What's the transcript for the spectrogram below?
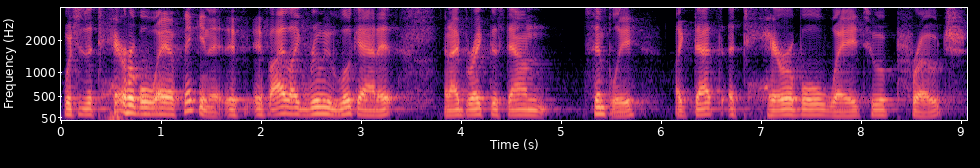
Which is a terrible way of thinking it. If if I like really look at it and I break this down simply, like that's a terrible way to approach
